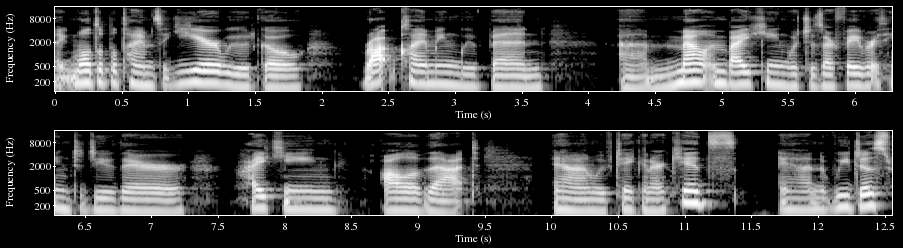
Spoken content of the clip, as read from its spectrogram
like multiple times a year. We would go rock climbing. We've been um, mountain biking, which is our favorite thing to do there, hiking, all of that. And we've taken our kids, and we just,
